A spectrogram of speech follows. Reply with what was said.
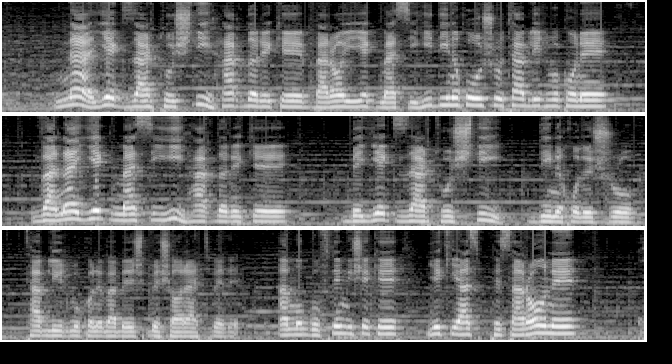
نه یک زرتشتی حق داره که برای یک مسیحی دین خودش رو تبلیغ بکنه و نه یک مسیحی حق داره که به یک زرتشتی دین خودش رو تبلیغ بکنه و بهش بشارت بده. اما گفته میشه که یکی از پسران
